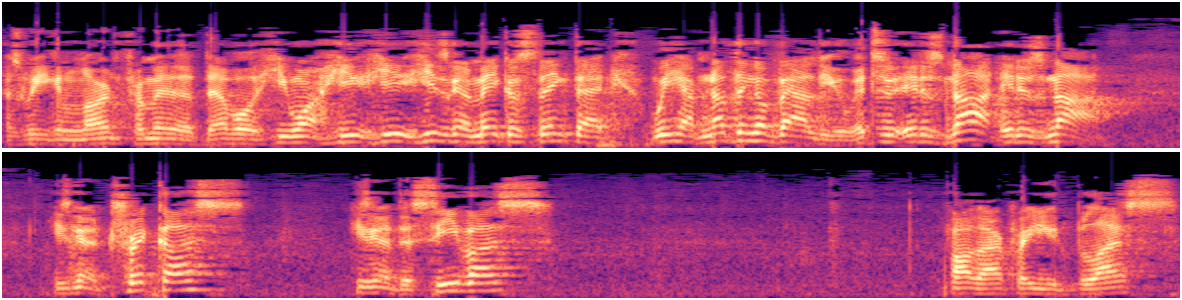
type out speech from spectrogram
As we can learn from it, the devil, he want, he, he, he's going to make us think that we have nothing of value. It's, it is not. It is not. He's going to trick us. He's going to deceive us. Father, I pray you'd bless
